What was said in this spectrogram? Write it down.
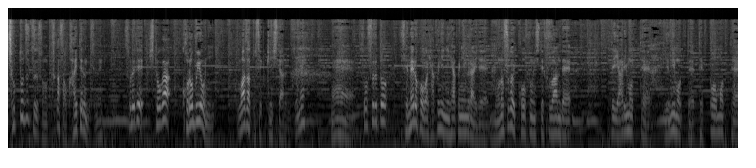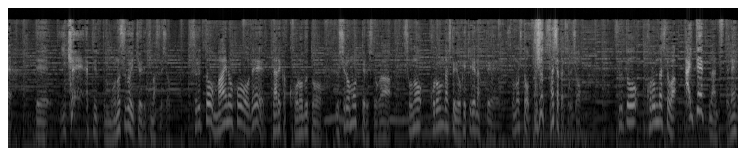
ちょっとずつその高さを変えてるんですよね。それで人が転ぶようにわざと設計してあるんですよね、ええ。そうすると攻める方が100人200人ぐらいでものすごい興奮して不安でで槍持って弓持って鉄砲持ってで行けって言ってものすごい勢いで来ますでしょ。すると前の方で誰か転ぶと後ろ持ってる人がその転んだ人を避けきれなくてその人をブシュッと刺しちゃったりするでしょ。すると転んだ人は相手！なんつってね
